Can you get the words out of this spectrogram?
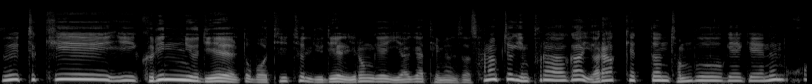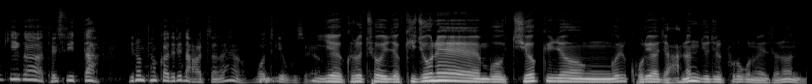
그 특히 이 그린 뉴딜 또 뭐 디지털 뉴딜 이런 게 이야기가 되면서 산업적 인프라가 열악했던 전북에게는 호기가 될 수 있다 이런 평가들이 나왔잖아요. 뭐 어떻게 보세요? 예, 그렇죠. 이제 기존의 뭐 지역 균형을 고려하지 않은 뉴딜 프로그램에서는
